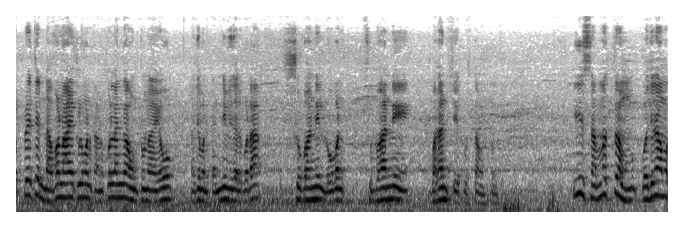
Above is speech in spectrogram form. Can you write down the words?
ఎప్పుడైతే నవనాయకులు మనకు అనుకూలంగా ఉంటున్నాయో అది మనకు అన్ని విధాలు కూడా శుభాన్ని లోబన్ శుభాన్ని బలాన్ని చేకూరుస్తూ ఉంటుంది. ఈ సంవత్సరం కొదినామ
